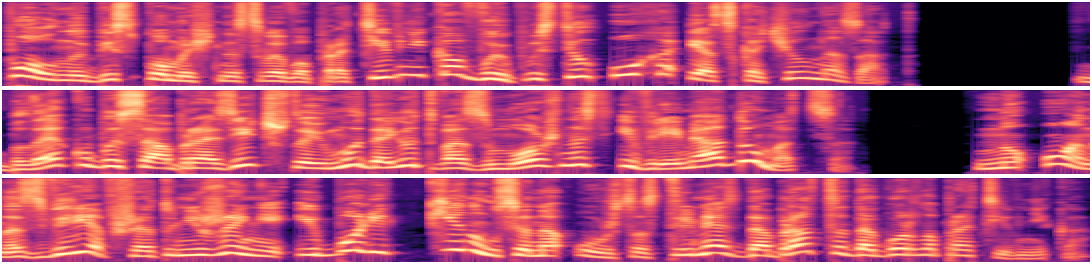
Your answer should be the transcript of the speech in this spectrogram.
полную беспомощность своего противника, выпустил ухо и отскочил назад. Блэку бы сообразить, что ему дают возможность и время одуматься. Но он, озверевший от унижения и боли, кинулся на Урса, стремясь добраться до горла противника.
